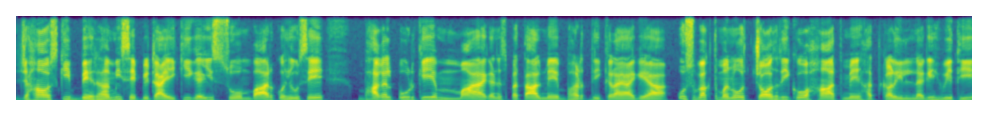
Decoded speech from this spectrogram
जहाँ उसकी बेरहमी से पिटाई की गई, सोमवार को ही उसे भागलपुर के मायागंज अस्पताल में भर्ती कराया गया। उस वक्त मनोज चौधरी को हाथ में हथकड़ी लगी हुई थी,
